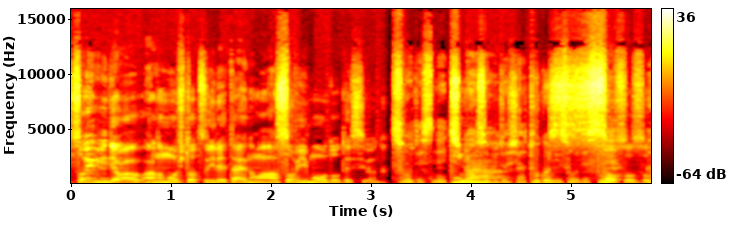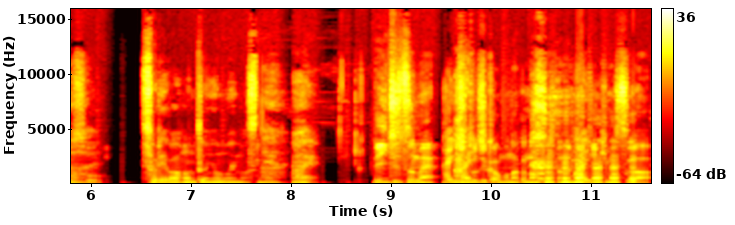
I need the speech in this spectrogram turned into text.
そういう意味では、あの、もう一つ入れたいのは遊びモードですよね。そうですね。知の遊びとしては特にそうですね。そうそうそうそう。はいそれは本当に思いますね。はい。で、5つ目。はいちょっと時間もなくなってきたので、巻いていきますが、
